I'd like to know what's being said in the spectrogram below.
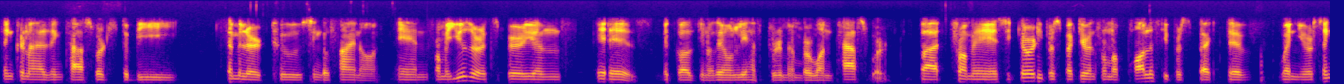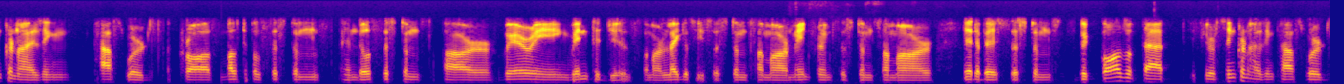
synchronizing passwords to be similar to single sign-on. And from a user experience, it is because you know they only have to remember one password. But from a security perspective and from a policy perspective, when you're synchronizing passwords across multiple systems, and those systems are varying vintages. Some are legacy systems, some are mainframe systems, some are database systems. Because of that, if you're synchronizing passwords,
